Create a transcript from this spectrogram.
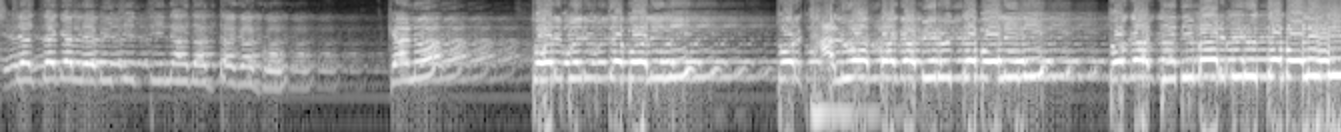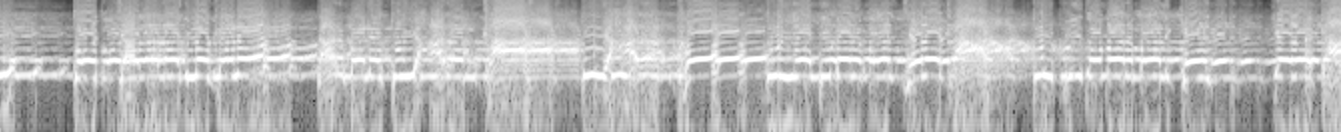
স্টেজ থেকে লেবেছি তিন হাজার টাকা কো। কেন? তোর বিরুদ্ধে বলিনি। তোর খালু আব্বাকে বিরুদ্ধে বলিনি। তোকে দিদিমার বিরুদ্ধে বলিনি। তোর জ্বালা লাগল কেন? তার মানে তুই হারাম খা। তুই হারাম খো। তুই এদিমের মাল ছেড়ে খা। তুই বিধবার মাল কেড়ে খা।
